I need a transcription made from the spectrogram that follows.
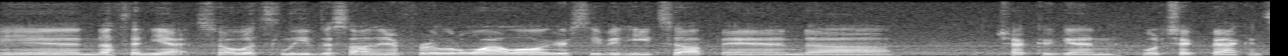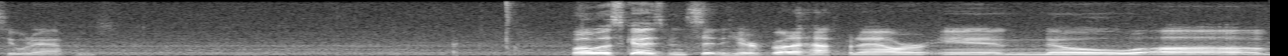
and nothing yet. So let's leave this on there for a little while longer, see if it heats up, and uh, check again. We'll check back and see what happens. Well, this guy's been sitting here for about a half an hour and no uh,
